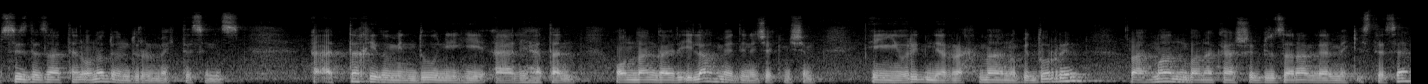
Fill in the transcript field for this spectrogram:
Siz de zaten ona döndürülmektesiniz. اَاَتَّخِذُ مِنْ دُونِهِ آلِهَةً Ondan gayrı ilah mı edinecekmişim? İn yuridnir rahmanu bidurrin Rahman bana karşı bir zarar vermek istese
